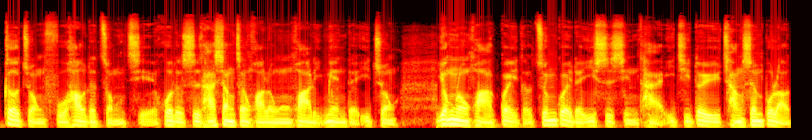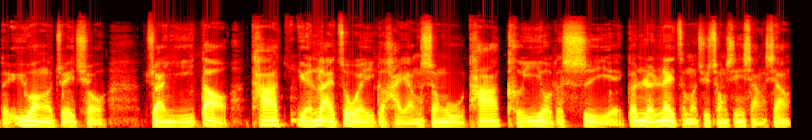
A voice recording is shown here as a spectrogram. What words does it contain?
各种符号的总结，或者是它象征华人文化里面的一种雍容华贵的尊贵的意识形态，以及对于长生不老的欲望的追求。转移到它原来作为一个海洋生物，它可以有的视野，跟人类怎么去重新想象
